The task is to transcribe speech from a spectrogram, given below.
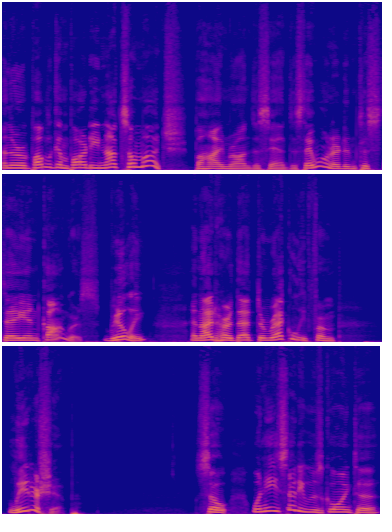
And the Republican Party, not so much behind Ron DeSantis. They wanted him to stay in Congress, really. And I'd heard that directly from leadership. So when he said he was going to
